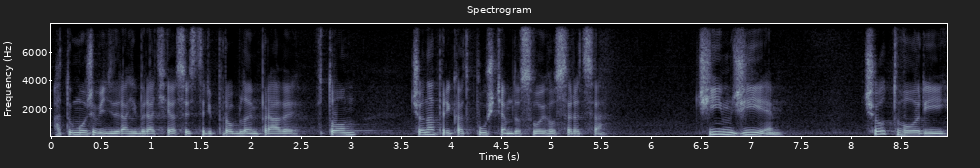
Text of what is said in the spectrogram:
A tu môže byť, drahí bratia a sestry, problém práve v tom, čo napríklad púšťam do svojho srdca. Čím žijem, čo tvorí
